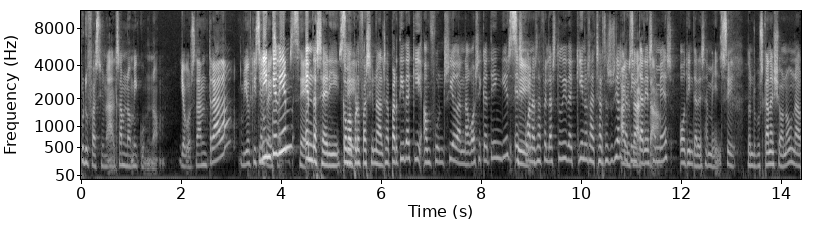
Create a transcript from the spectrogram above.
professionals amb nom i cognom. Llavors, d'entrada, jo aquí sempre... LinkedIn sí. hem de ser-hi com a Sí. professionals. A partir d'aquí, en funció del negoci que tinguis, Sí. és quan has de fer l'estudi de quina és la xarxa social que Exacte. t'interessa més o t'interessa menys. Sí. Doncs buscant això, no? Una,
